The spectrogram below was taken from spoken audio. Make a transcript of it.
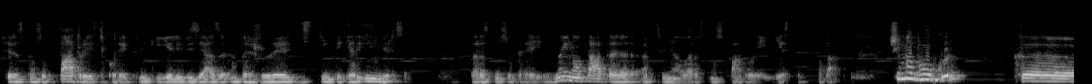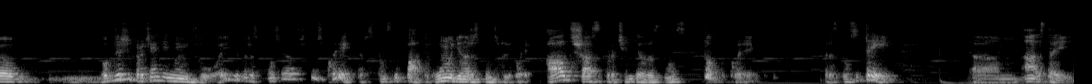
și răspunsul 4 este corect, fiindcă ele vizează împrejurări distincte, chiar inverse. La răspunsul 3 nu e notată acțiunea, la răspunsul 4 este notată. Și mă bucur că 80% din voi din răspunsuri au răspuns corect, răspunsul 4, unul din răspunsurile corect. Alt 6% au răspuns tot corect, răspunsul 3. Um, asta e,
